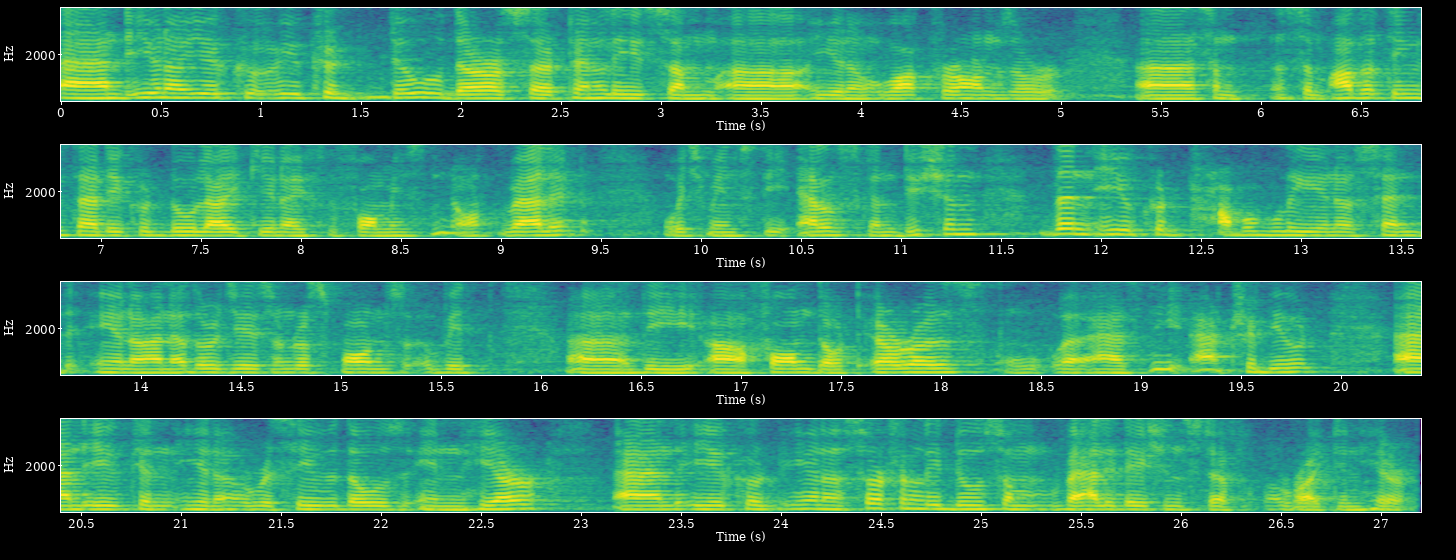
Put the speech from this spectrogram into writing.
And you know you could you could do there are certainly some uh, you know workarounds or uh, some some other things that you could do like you know if the form is not valid which means the else condition then you could probably you know send you know another json response with uh, the uh, form dot errors uh, as the attribute and you can you know receive those in here and you could you know certainly do some validation stuff right in here.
